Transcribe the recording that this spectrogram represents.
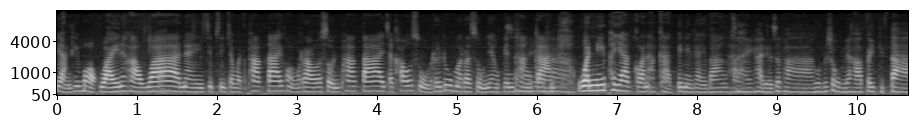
อย่างที่บอกไว้นะคะว่าใน 14 จังหวัดภาคใต้ของเราโซนภาคใต้จะเข้าสู่ฤดูมรสุมอย่างเป็นทางการใช่ค่ะวันนี้พยากรณ์อากาศเป็นยังไงบ้างคะใช่ค่ะเดี๋ยวจะพาคุณผู้ชมนะคะ ไปติดตาม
